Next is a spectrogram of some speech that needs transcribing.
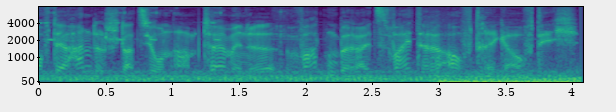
Auf der Handelsstation am Terminal warten bereits weitere Aufträge auf dich.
